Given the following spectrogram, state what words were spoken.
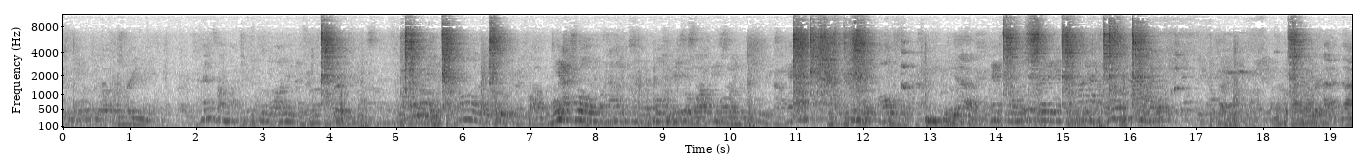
Depends how much. If you put a lot in it. The actual Italian kind of whole stuff is like, okay? It's all- Yeah. And it's a little red against the. I've never had that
